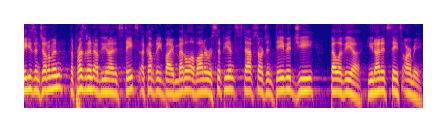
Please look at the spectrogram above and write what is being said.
Ladies and gentlemen, the President of the United States, accompanied by Medal of Honor recipient Staff Sergeant David G. Bellavia, United States Army.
